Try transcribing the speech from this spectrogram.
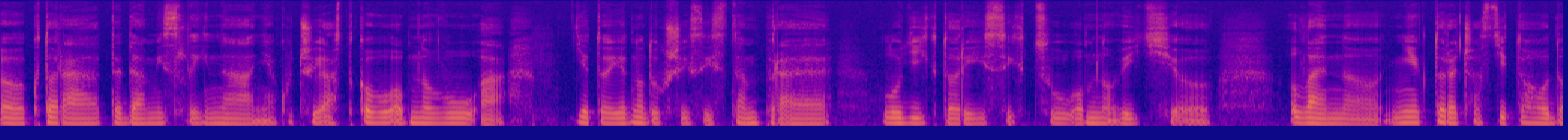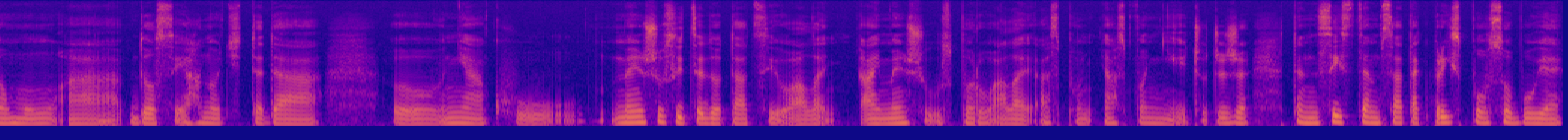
ktorá teda myslí na nejakú čiastkovú obnovu a je to jednoduchší systém pre ľudí, ktorí si chcú obnoviť uh, len niektoré časti toho domu a dosiahnuť teda nejakú menšiu síce dotáciu, ale aj menšiu úsporu, ale aspoň, aspoň niečo. Čiže ten systém sa tak prispôsobuje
